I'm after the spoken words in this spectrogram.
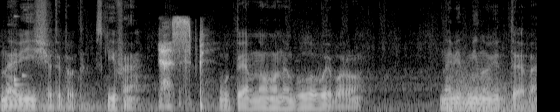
Навіщо ти тут, Скіфе? Я собі. У темного не було вибору. На відміну від тебе.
